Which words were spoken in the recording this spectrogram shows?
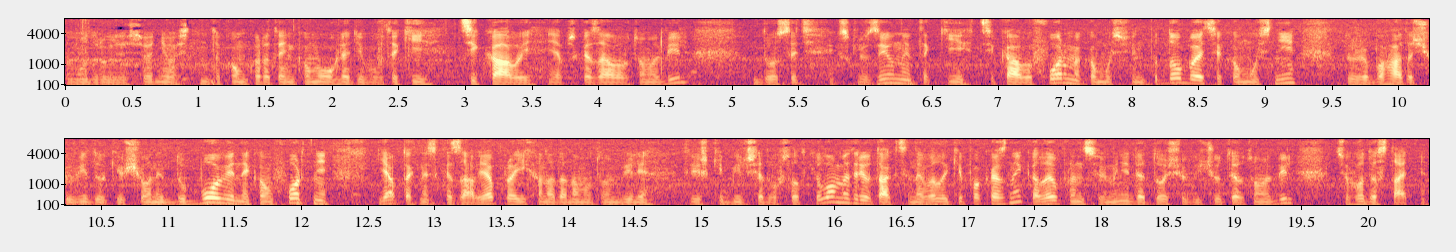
Тому, друзі, сьогодні ось на такому коротенькому огляді був такий цікавий, я б сказав, автомобіль. Досить ексклюзивний, такі цікаві форми. Комусь він подобається, комусь ні. Дуже багато чув відгуків, що вони дубові, некомфортні. Я б так не сказав. Я проїхав на даному автомобілі трішки більше 200 кілометрів. Так, це невеликий показник, але в принципі мені для того, щоб відчути автомобіль, цього достатньо.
